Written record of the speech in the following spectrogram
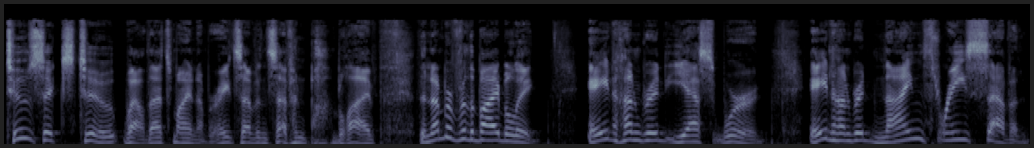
262, well, that's my number, 877 Bob Live. The number for the Bible League, 800 Yes Word, 800 937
